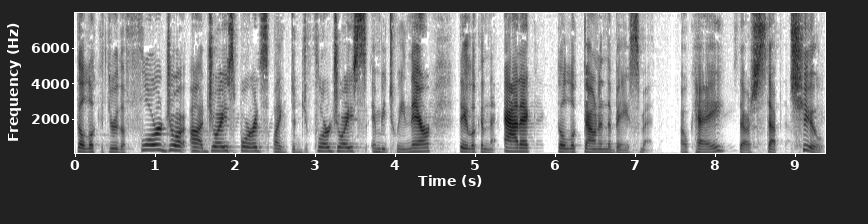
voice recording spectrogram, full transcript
They'll look through the floor jo- uh, joist boards, like the floor joists in between there. They look in the attic. They'll look down in the basement. Okay. There's step two.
